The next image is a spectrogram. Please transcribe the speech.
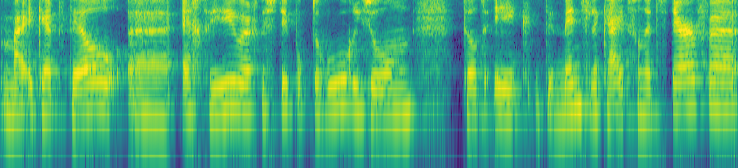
maar ik heb wel uh, echt heel erg de stip op de horizon dat ik de menselijkheid van het sterven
